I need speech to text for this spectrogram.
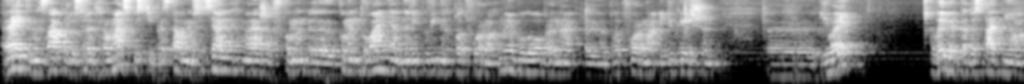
рейтинг закладу серед громадськості представлений в соціальних мережах, в комен- е, коментування на відповідних платформах. Мною була обрана е, платформа Education е, UA. Вибірка достатньо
